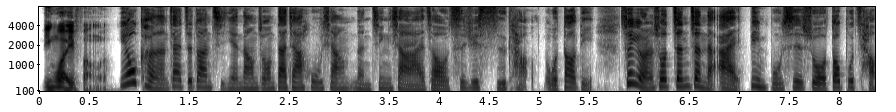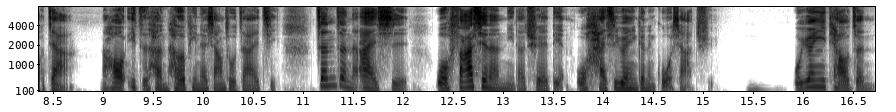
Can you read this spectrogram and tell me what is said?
另外一方了。也有可能在这段期间当中，大家互相冷静下来之后，是去思考我到底。所以有人说，真正的爱并不是说都不吵架，然后一直很和平的相处在一起。真正的爱是我发现了你的缺点，我还是愿意跟你过下去。我愿意调整，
